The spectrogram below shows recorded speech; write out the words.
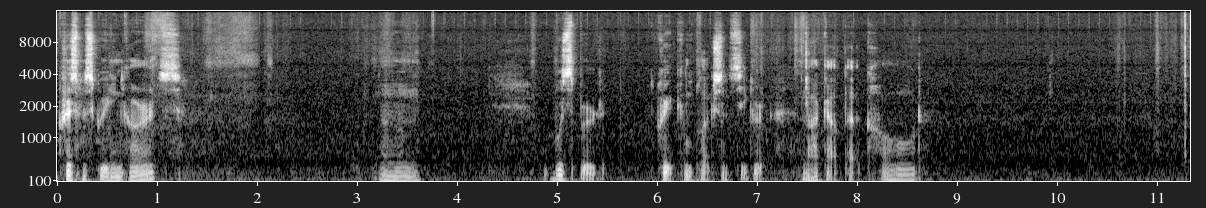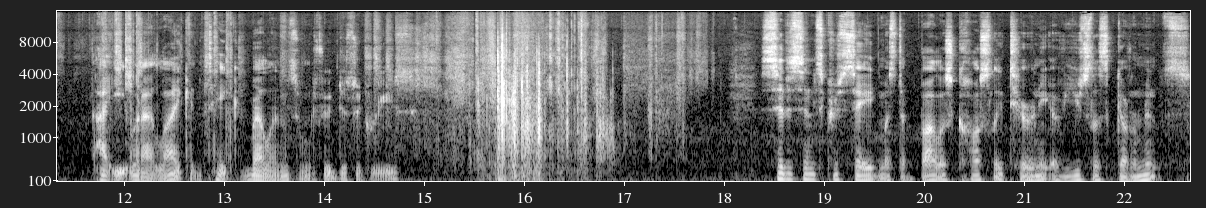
Christmas greeting cards. Um, whispered Great complexion secret. Knock out that cold. I eat what I like and take balance when food disagrees. Citizens' crusade must abolish costly tyranny of useless governments.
